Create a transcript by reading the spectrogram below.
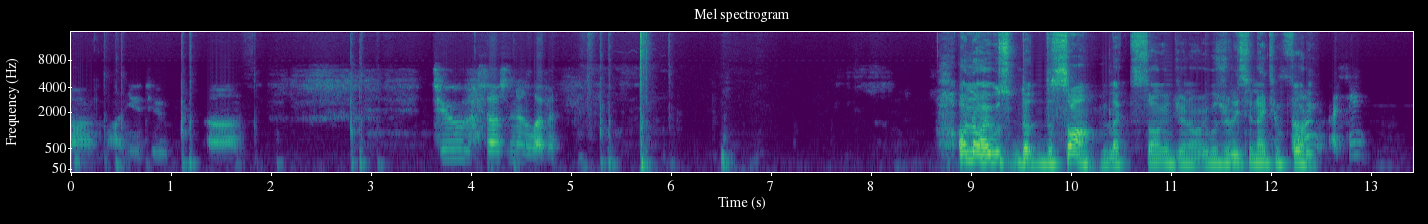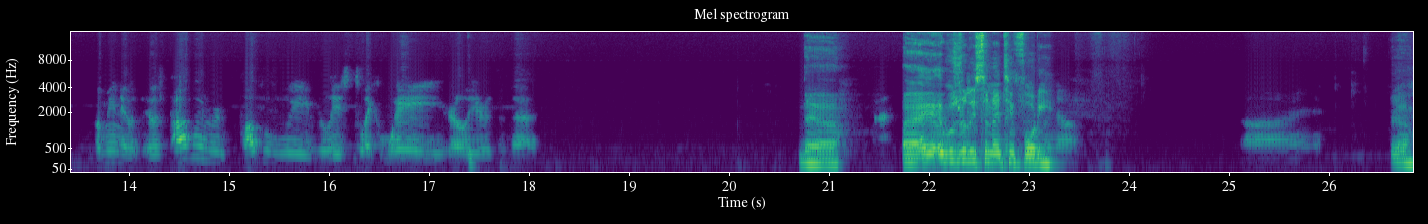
um, on YouTube. Um, 2011. Oh no, it was the the song, like the song in general. It was released in 1940. Song, I think. I mean, it, it was probably probably released like way earlier than that. Yeah. Uh, it, it was released in 1940. Uh, Yeah.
